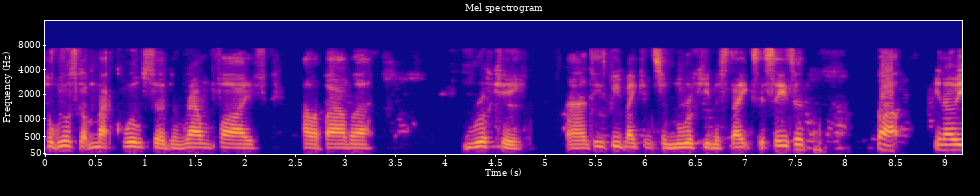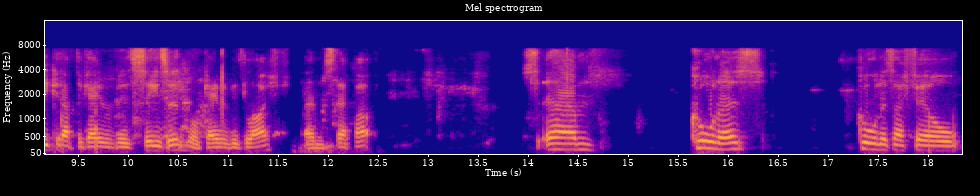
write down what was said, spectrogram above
but we've also got Mack Wilson, a round five Alabama rookie and he's been making some rookie mistakes this season. But you know, he could have the game of his season or game of his life and step up. Um, corners, corners. I feel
